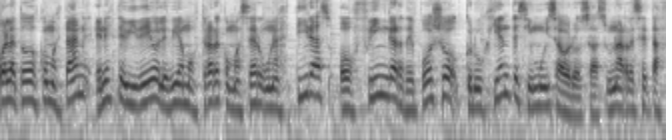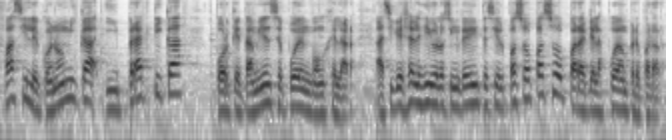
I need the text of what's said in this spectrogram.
Hola a todos, ¿cómo están? En este video les voy a mostrar cómo hacer unas tiras o fingers de pollo crujientes y muy sabrosas. Una receta fácil, económica y práctica porque también se pueden congelar. Así que ya les digo los ingredientes y el paso a paso para que las puedan preparar.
